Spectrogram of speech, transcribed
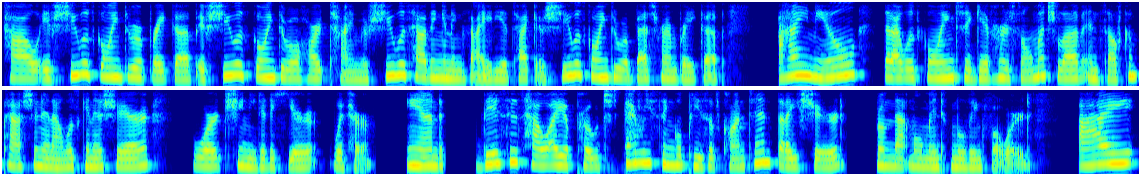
how if she was going through a breakup, if she was going through a hard time, if she was having an anxiety attack, if she was going through a best friend breakup, I knew that I was going to give her so much love and self compassion and I was going to share what she needed to hear with her. And this is how I approached every single piece of content that I shared from that moment moving forward. I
